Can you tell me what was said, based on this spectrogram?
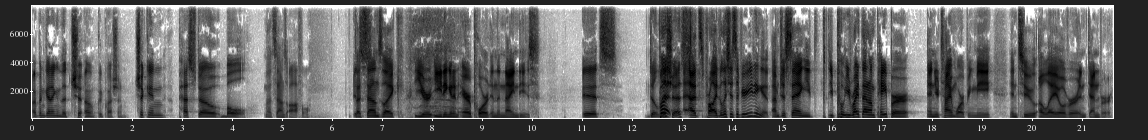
I've been getting the chi- oh, good question. Chicken pesto bowl. That sounds awful. That It's- sounds like you're eating at an airport in the '90s. It's delicious. uh, it's probably delicious if you're eating it. I'm just saying you you put you write that on paper and you're time warping me into a layover in Denver.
